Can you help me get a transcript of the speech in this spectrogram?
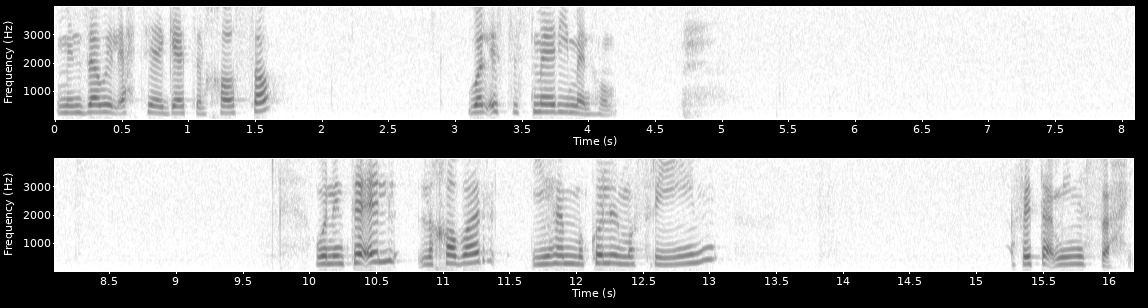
من ذوي الاحتياجات الخاصة والاستثماري منهم. وننتقل لخبر يهم كل المصريين في التأمين الصحي.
